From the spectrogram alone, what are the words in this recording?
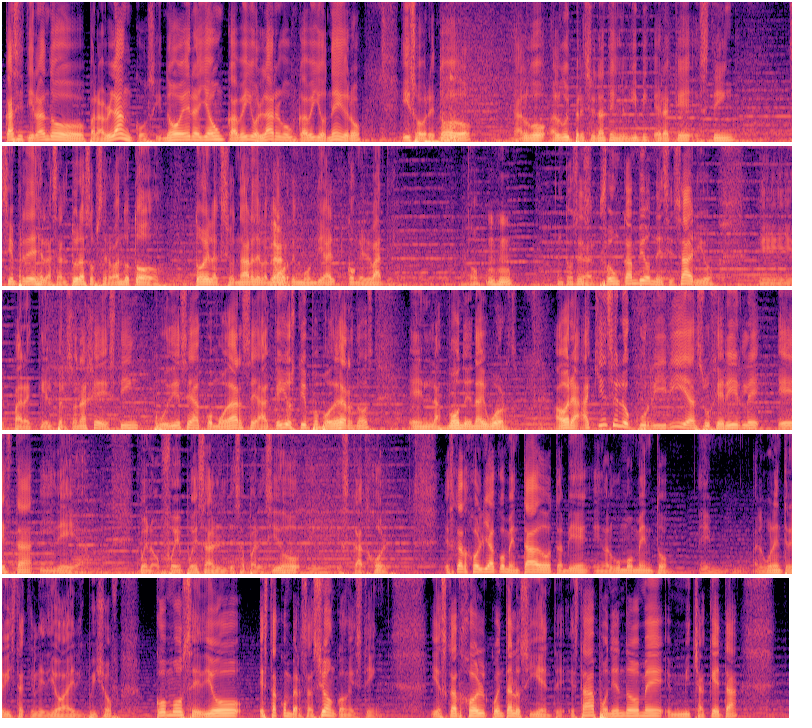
casi tirando para blanco, sino era ya un cabello largo, un cabello negro y sobre todo algo, algo impresionante en el gimmick era que Sting siempre desde las alturas observando todo, todo el accionar de la nueva orden mundial con el bate, ¿no? Entonces fue un cambio necesario eh, para que el personaje de Sting pudiese acomodarse a aquellos tiempos modernos en las Monday Night Wars. Ahora, ¿a quién se le ocurriría sugerirle esta idea? bueno, fue pues al desaparecido eh, Scott Hall. Scott Hall ya ha comentado también en algún momento, en alguna entrevista que le dio a Eric Bischoff, cómo se dio esta conversación con Sting. Y Scott Hall cuenta lo siguiente, estaba poniéndome mi chaqueta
